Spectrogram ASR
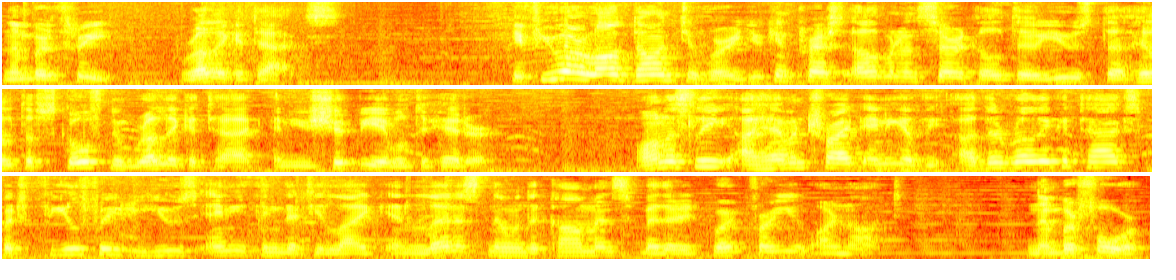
Number 3. Relic attacks. If you are logged on to her, you can press L1 and circle to use the Hilt of Skofnung relic attack and you should be able to hit her. Honestly, I haven't tried any of the other relic attacks, but feel free to use anything that you like and let us know in the comments whether it worked for you or not. Number 4.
